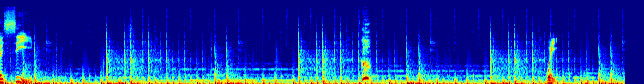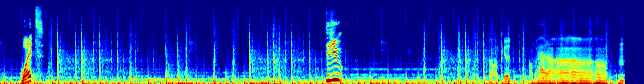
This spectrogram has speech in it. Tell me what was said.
guys see? Wait. What? Did you? No, I'm good. I'm had. Uh, uh, uh, mm.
